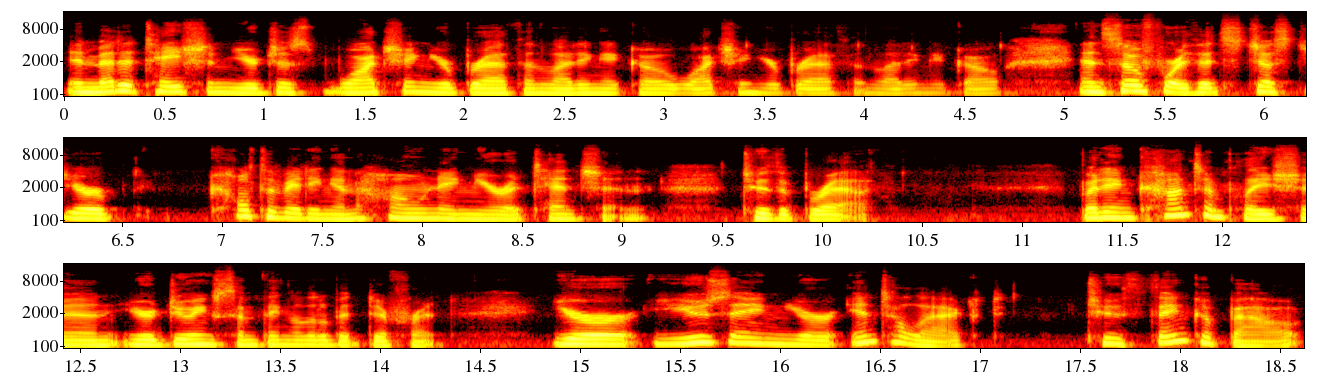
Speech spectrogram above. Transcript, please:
in meditation, you're just watching your breath and letting it go, watching your breath and letting it go, and so forth. It's just you're cultivating and honing your attention to the breath. But in contemplation, you're doing something a little bit different. You're using your intellect to think about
